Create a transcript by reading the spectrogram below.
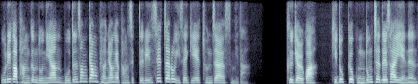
우리가 방금 논의한 모든 성경 변형의 방식들이 실제로 2세기에 존재하였습니다. 그 결과 기독교 공동체들 사이에는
